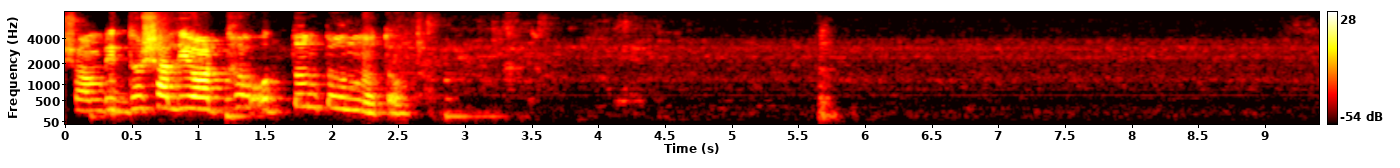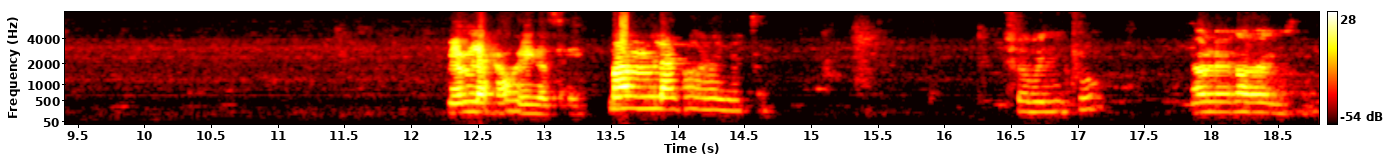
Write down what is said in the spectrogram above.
সমৃদ্ধশালী অর্থ অত্যন্ত উন্নত। ম্যাম লেখা হয়ে গেছে। ম্যাম লেখা হয়ে গেছে। সবাই লিখো। ম্যাম লেখা হয়ে গেছে।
